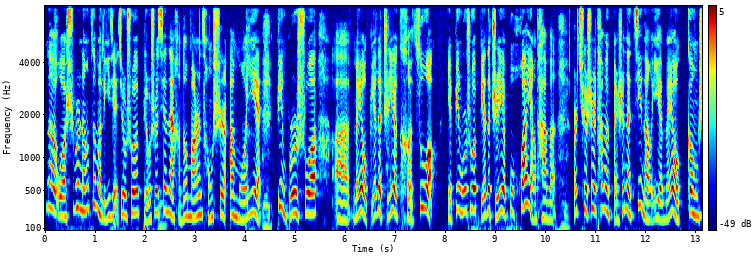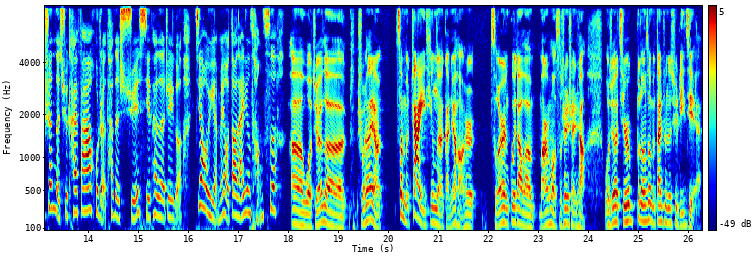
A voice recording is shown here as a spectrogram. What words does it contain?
那我是不是能这么理解？就是说，比如说现在很多盲人从事按摩业，并不是说呃没有别的职业可做。也并不是说别的职业不欢迎他们，而确实他们本身的技能也没有更深的去开发，或者他的学习、他的这个教育也没有到达一定层次。呃，我觉得首先来讲，这么乍一听呢，感觉好像是责任归到了盲人朋友自身身上。我觉得其实不能这么单纯的去理解，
